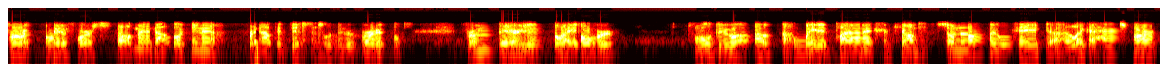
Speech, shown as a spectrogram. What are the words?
vertical rate of force development, not looking at out the distance. We'll do the vertical. From there, you go right over. We'll do a, a weighted plyometric jump. So normally we'll take uh, like a hex bar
